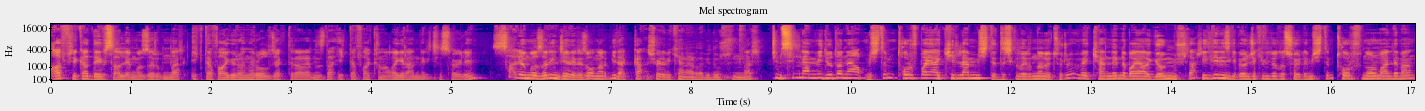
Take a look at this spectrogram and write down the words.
Afrika dev salyangozları bunlar. İlk defa görenler olacaktır aranızda. İlk defa kanala gelenler için söyleyeyim. Salyangozları inceleriz. Onlar bir dakika şöyle bir kenarda bir dursunlar. Şimdi silinen videoda ne yapmıştım? Torf bayağı kirlenmişti dışkılarından ötürü ve kendilerini bayağı gömmüşler. Bildiğiniz gibi önceki videoda söylemiştim. Torf normalde ben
